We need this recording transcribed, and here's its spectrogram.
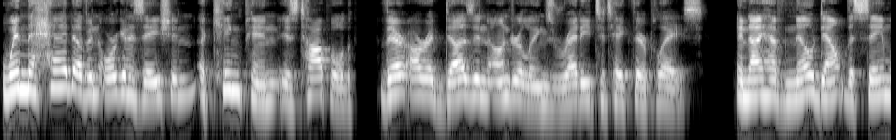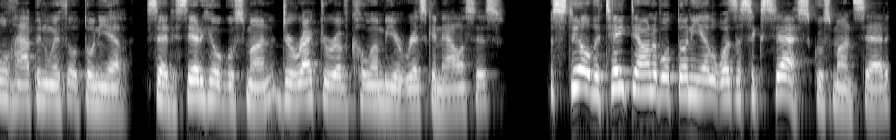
When the head of an organization, a kingpin, is toppled, there are a dozen underlings ready to take their place. And I have no doubt the same will happen with Otoniel, said Sergio Guzman, director of Colombia Risk Analysis. Still, the takedown of Otoniel was a success, Guzman said,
